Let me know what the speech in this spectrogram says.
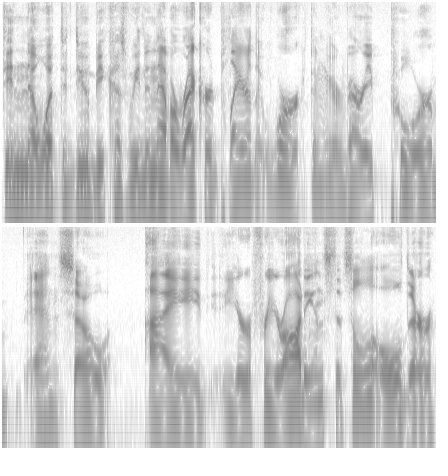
didn't know what to do because we didn't have a record player that worked, and we were very poor. And so I, your for your audience that's a little older,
